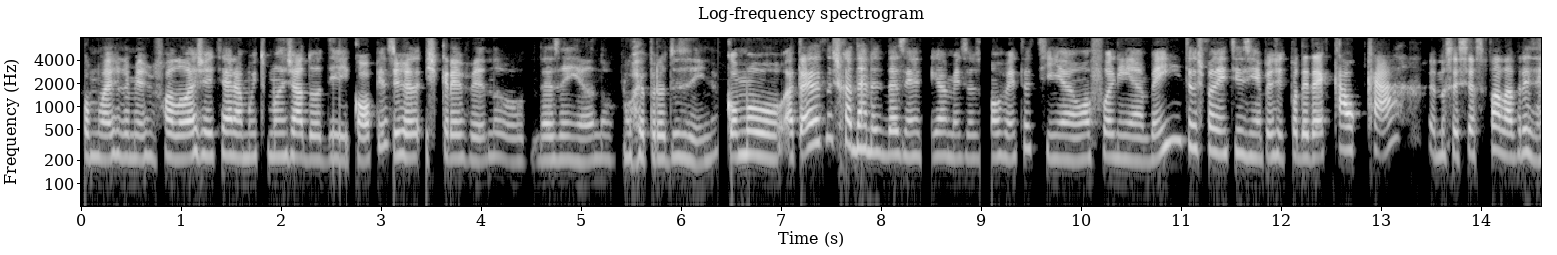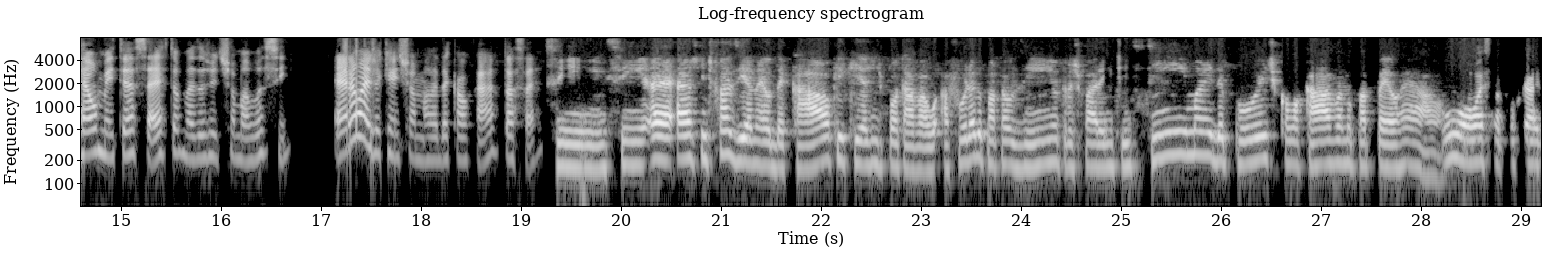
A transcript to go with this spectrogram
Como o Wesley mesmo falou, a gente era muito manjador de cópias, seja escrevendo, desenhando ou reproduzindo. Como até nos cadernos de desenho antigamente, nos 90, tinha uma folhinha bem transparentezinha pra gente poder decalcar. Eu não sei se essa palavra realmente é certa, mas a gente chamava assim. Era hoje que a gente chamava decalcar, tá certo? Sim, sim. É, a gente fazia, né, o decalque, que a gente botava a folha do papelzinho transparente em cima e depois colocava no papel real. Uó, essa porcaria.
